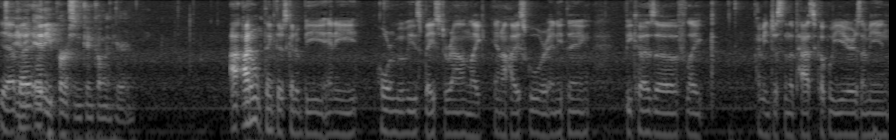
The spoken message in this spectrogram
yeah, any, but any person can come in here and I, I don't think there's gonna be any horror movies based around like in a high school or anything because of like I mean, just in the past couple years, I mean,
